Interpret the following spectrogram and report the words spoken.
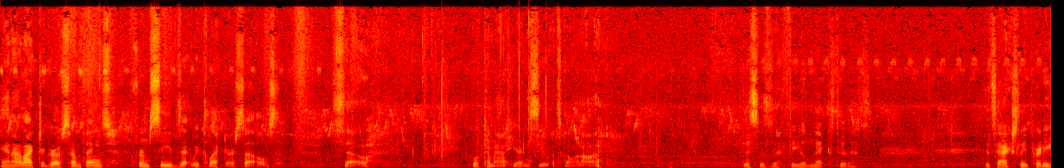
And I like to grow some things from seeds that we collect ourselves. So we'll come out here and see what's going on. This is the field next to us it's actually pretty,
